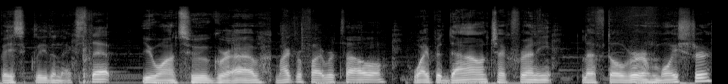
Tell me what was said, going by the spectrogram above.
Basically the next step, you want to grab microfiber towel, wipe it down, check for any leftover moisture.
